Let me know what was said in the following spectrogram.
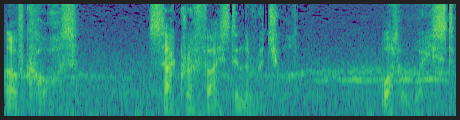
Of course. Sacrificed in the ritual. What a waste.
